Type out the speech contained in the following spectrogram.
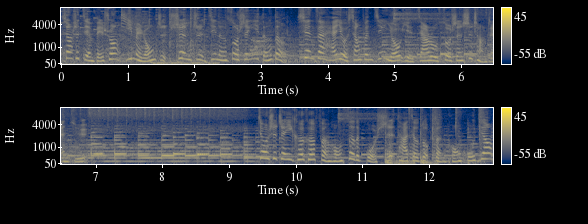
像是减肥霜、医美容脂，甚至机能塑身衣等等。现在还有香氛精油也加入塑身市场战局。就是这一颗颗粉红色的果实，它叫做粉红胡椒，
